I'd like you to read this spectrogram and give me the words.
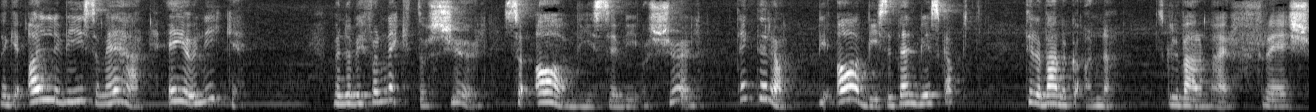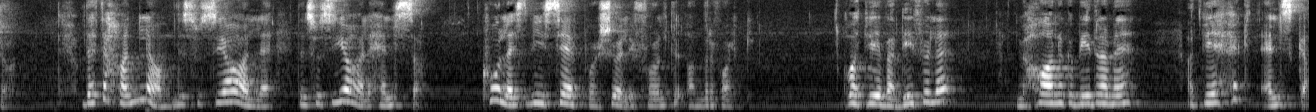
Tenker, Alle vi som er her, er jo unike. Men når vi fornekter oss sjøl, så avviser vi oss sjøl. Tenk dere, da. Vi avviser den vi er skapt, til å være noe annet. Skulle være mer fresh. Og dette handler om det sosiale, den sosiale helsa. Hvordan vi ser på oss sjøl i forhold til andre folk og at vi er verdifulle, at vi har noe å bidra med, at vi er høyt elska,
